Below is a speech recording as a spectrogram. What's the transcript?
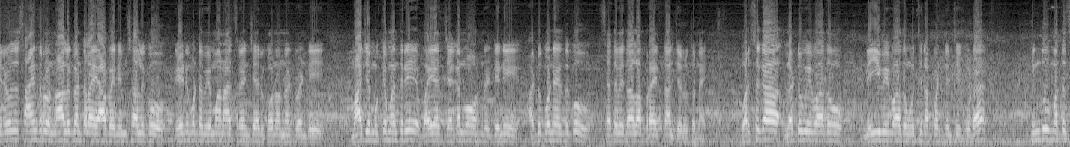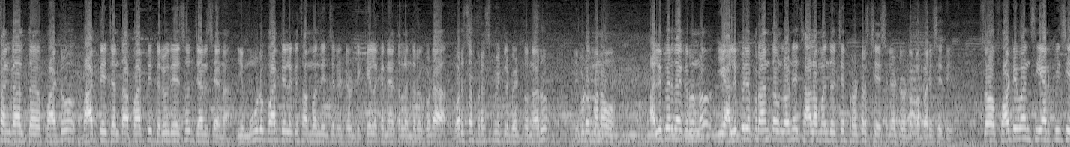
ఈరోజు సాయంత్రం నాలుగు గంటల యాభై నిమిషాలకు రేణిగుంట విమానాశ్రయం చేరుకోనున్నటువంటి మాజీ ముఖ్యమంత్రి వైఎస్ జగన్మోహన్ రెడ్డిని అడ్డుకునేందుకు శతవిధాల ప్రయత్నాలు జరుగుతున్నాయి. వరుసగా లడ్డు వివాదం నెయ్యి వివాదం వచ్చినప్పటి నుంచి కూడా హిందూ మత సంఘాలతో పాటు భారతీయ జనతా పార్టీ తెలుగుదేశం జనసేన ఈ మూడు పార్టీలకు సంబంధించినటువంటి కీలక నేతలందరూ కూడా వరుస ప్రెస్ మీట్లు పెడుతున్నారు. ఇప్పుడు మనం అలిపిరి దగ్గర ఉన్నాం. ఈ అలిపిరి ప్రాంతంలోనే చాలామంది వచ్చి ప్రొటెస్ట్ చేసినటువంటి ఒక పరిస్థితి. So forty one CrPC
